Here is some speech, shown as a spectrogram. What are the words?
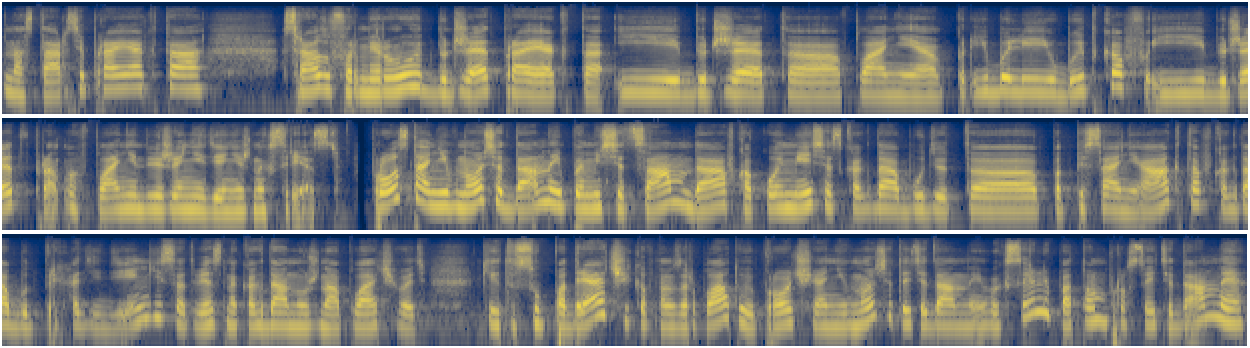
на старте проекта сразу формируют бюджет проекта и бюджет э, в плане прибыли и убытков, и бюджет в плане движения денежных средств. Просто они вносят данные по месяцам, да, в какой месяц, когда будет э, подписание актов, когда будут приходить деньги, соответственно, когда нужно оплачивать каких-то субподрядчиков, там, зарплату и прочее. Они вносят эти данные в Excel, и потом просто эти данные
